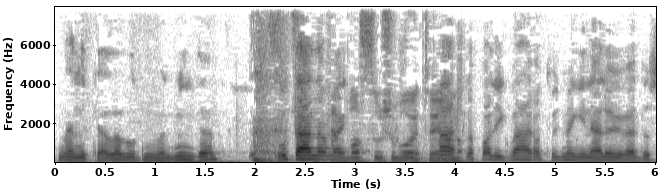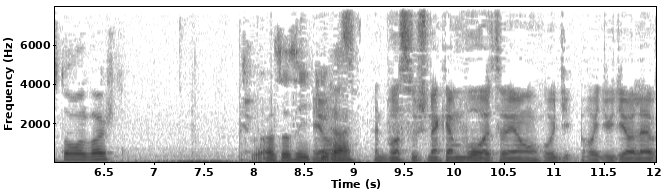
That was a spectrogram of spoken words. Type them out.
menni kell aludni, meg minden. Utána Hát meg basszus volt olyan... Másnap alig várod, hogy megint elővedd, azt olvasd. Az az így Ja, király. hát basszus, nekem volt olyan, hogy, hogy ugye a Le-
